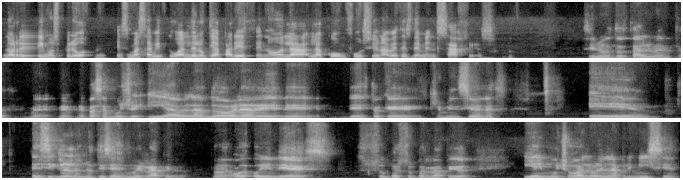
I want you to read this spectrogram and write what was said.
nos reímos, pero es más habitual de lo que aparece, ¿no? La, confusión a veces de mensajes. Sí, no, totalmente. Me, pasa mucho. Y hablando ahora de, esto que, mencionas, eh, el ciclo de las noticias es muy rápido. Hoy, en día es súper, súper rápido y hay mucho valor en la primicia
